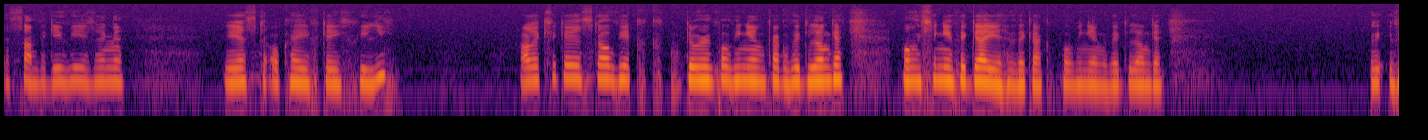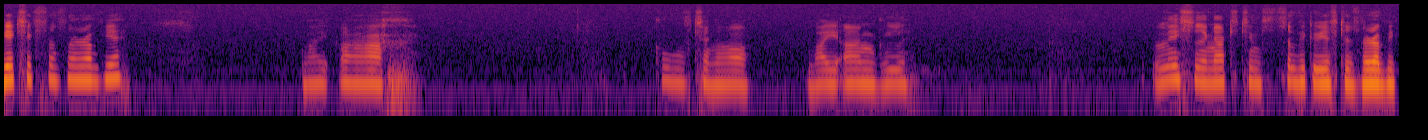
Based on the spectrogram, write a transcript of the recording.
no subdivision jest ok w tej chwili. Ale czy to jest obiekt, który powinien tak wyglądać? Bo mi się nie wydaje, że tak powinien wyglądać. Wie- Wiecie co zrobię? By, ach. Kurczę no. By angle. Myślę nad czymś, co by tu jeszcze zrobić,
